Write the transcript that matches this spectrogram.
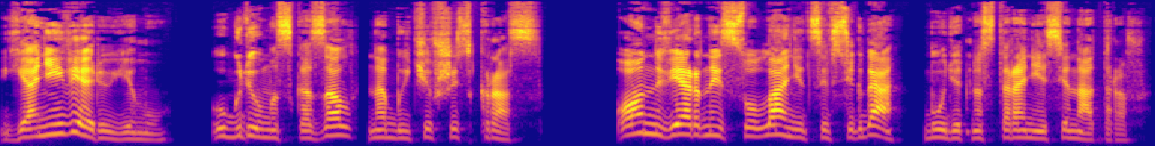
«Я не верю ему», — угрюмо сказал, набычившись Крас. «Он верный суланец и всегда будет на стороне сенаторов».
